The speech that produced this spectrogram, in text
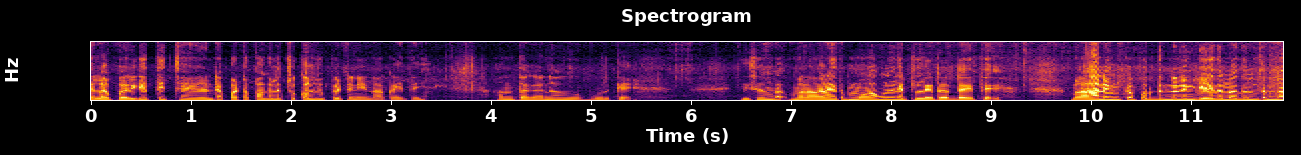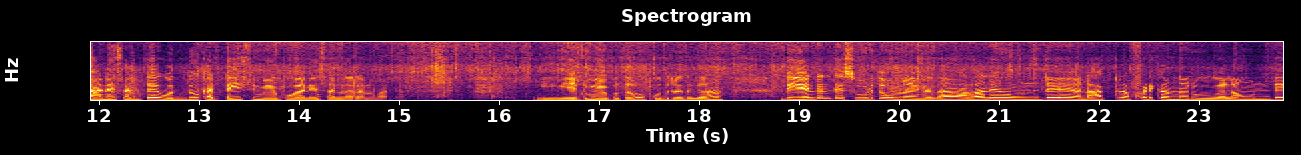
ఎలా పరిగెత్తిచ్చాయంటే పటపగల చుక్కలు చూపెట్టినాయి నాకైతే. అంతగానో ఊరికే. నిజంగా మా నాన్న అయితే మామూలు తిట్టలేటట్టు అయితే. మా నాన్న ఇంకా పొద్దున్న నేను గేదెలు వదులుతున్నా అనేసి అంటే వద్దు కట్టేసి మేపు అనేసి అన్నారు అనమాట ఎటు మేపుతావు కుదరదుగా. అంటే ఏంటంటే సూడితో ఉన్నాయి కదా అలానే ఉంటే డాక్టర్ అప్పటికన్నారు అలా ఉంటే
